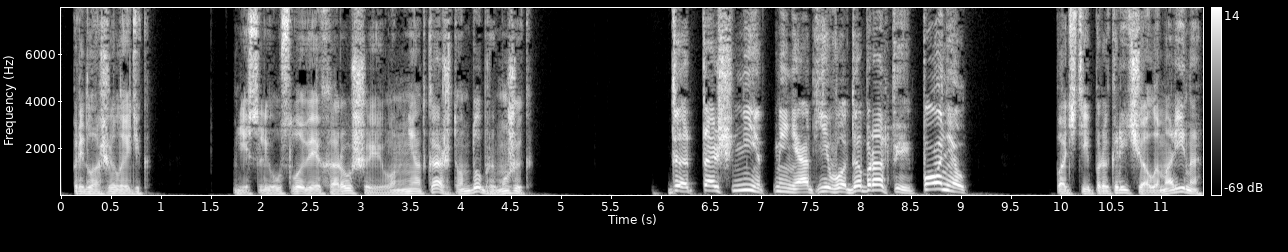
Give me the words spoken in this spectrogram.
— предложил Эдик. «Если условия хорошие, он не откажет, он добрый мужик». «Да тошнит меня от его доброты, понял?» Почти прокричала Марина,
